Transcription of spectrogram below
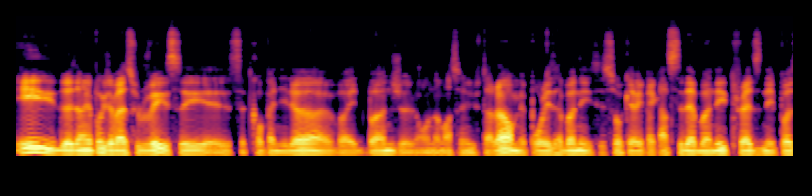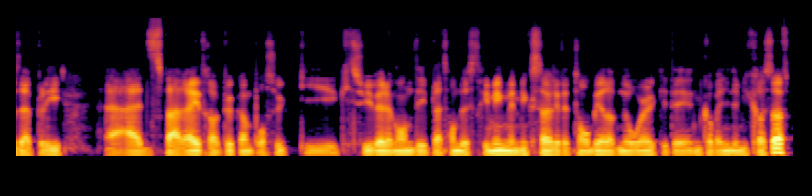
Et le dernier point que j'avais à soulever, c'est euh, cette compagnie-là va être bonne, on l'a mentionné tout à l'heure, mais pour les abonnés. C'est sûr qu'avec la quantité d'abonnés, Threads n'est pas appelé à, disparaître, un peu comme pour ceux qui, suivaient le monde des plateformes de streaming. Le Mixer était tombé out of nowhere, qui était une compagnie de Microsoft.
